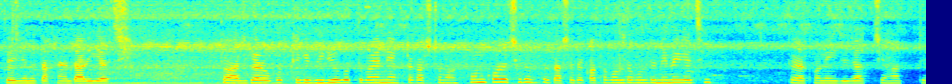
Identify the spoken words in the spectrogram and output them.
তো এই জন্য তাখানে দাঁড়িয়ে আছি। তো আজকে আর ওপর থেকে ভিডিও করতে পারিনি, একটা কাস্টমার ফোন করেছিল, তো তার সাথে কথা বলতে বলতে নেমে গেছি। তো এখন এই যে যাচ্ছে হাঁটতে।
